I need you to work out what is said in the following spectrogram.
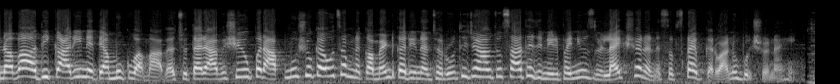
નવા અધિકારીને ત્યાં મૂકવામાં આવ્યા છે. ત્યારે આ વિષય ઉપર આપનું શું કહેવું છે? અમને કમેન્ટ કરીને જરૂરથી જણાવજો. સાથે જ નિર્ભય ન્યૂઝને લાઇક શેર અને સબસ્ક્રાઇબ કરવાનું ભૂલશો નહીં.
